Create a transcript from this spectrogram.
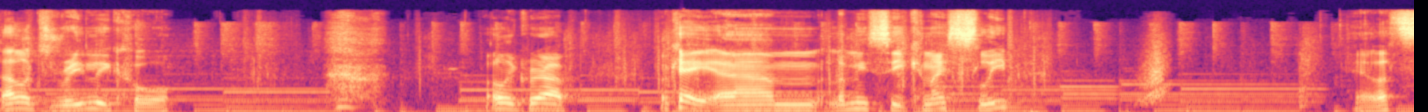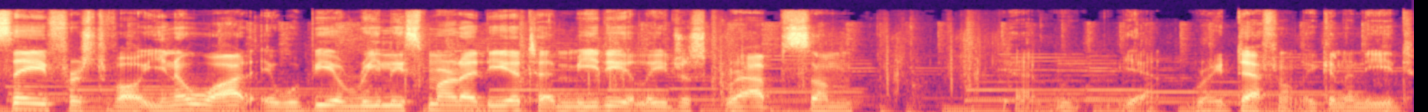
That looks really cool. Holy crap. Okay, um, let me see. Can I sleep? Yeah, let's say, first of all, you know what? It would be a really smart idea to immediately just grab some... Yeah, yeah we're definitely gonna need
